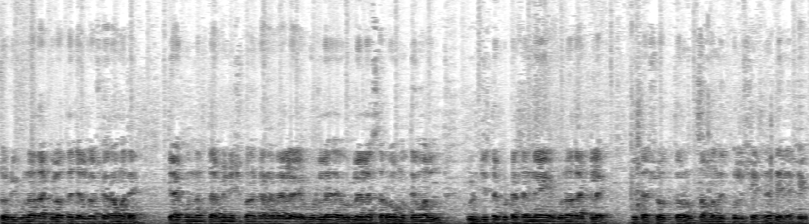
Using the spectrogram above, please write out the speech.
चोरी गुन्हा दाखल होता जळगाव शहरामध्ये. त्या गुन्ह्यात आम्ही निष्पन्न करण्यात आलेले आहे. उरले उरलेल्या सर्व मुद्देमाल जिथं कुठे त्यांनी गुन्हा दाखल आहे तिथं शोध करून संबंधित पोलीस स्टेशनला देण्यात येईल.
